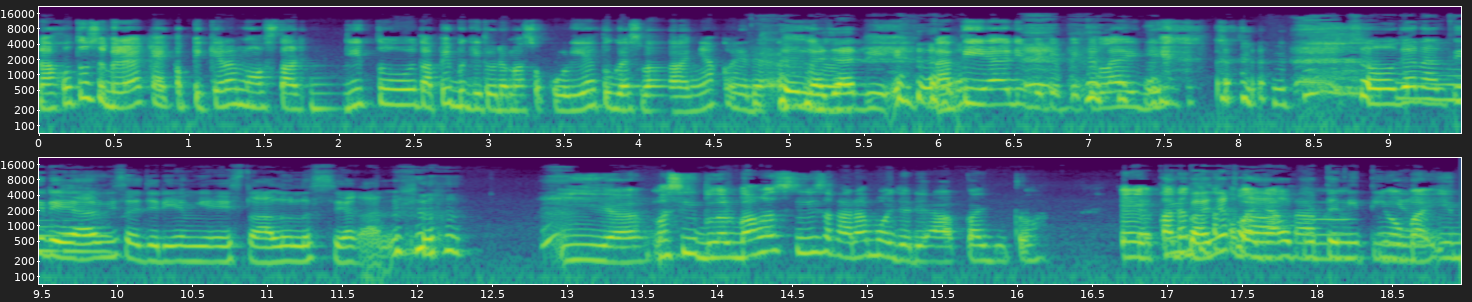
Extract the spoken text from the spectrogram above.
Nah aku tuh sebenarnya kayak kepikiran mau start gitu tapi begitu udah masuk kuliah tugas banyak ya udah Nggak jadi. nanti ya dipikir-pikir lagi. Semoga nanti deh ya bisa jadi MUA setelah lulus ya kan. iya masih blur banget sih sekarang mau jadi apa gitu. Tapi kadang banyak kita lah nyobain.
